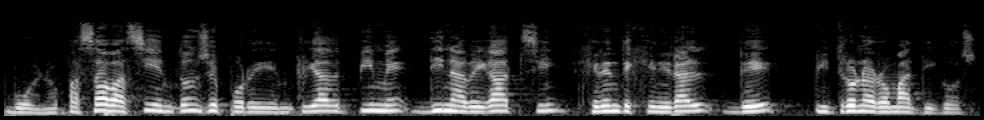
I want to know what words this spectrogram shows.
Bueno, pasaba así entonces por identidad PYME Dina Vegazzi, gerente general de Pitrón Aromáticos.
